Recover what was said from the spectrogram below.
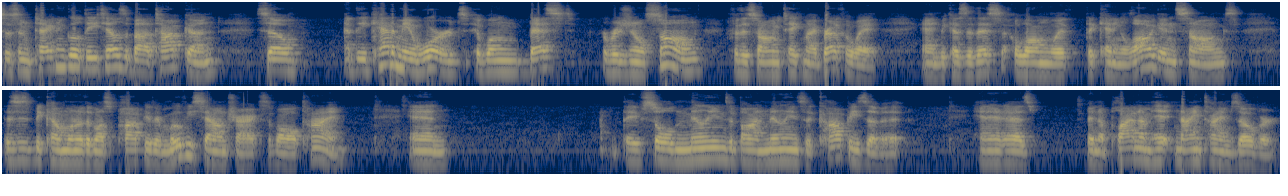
So some technical details about Top Gun. So, at the Academy Awards, it won Best Original Song for the song Take My Breath Away. And because of this, along with the Kenny Loggins songs, this has become one of the most popular movie soundtracks of all time. And they've sold millions upon millions of copies of it, and it has been a platinum hit nine times over.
